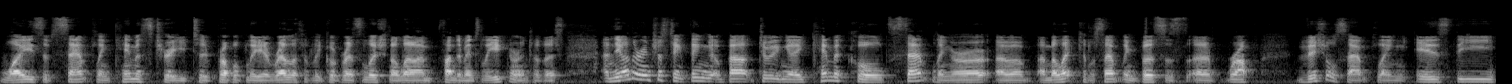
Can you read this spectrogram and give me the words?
ways of sampling chemistry to probably a relatively good resolution, although I'm fundamentally ignorant of this. And the other interesting thing about doing a chemical sampling or a, a molecular sampling versus a rough visual sampling is the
